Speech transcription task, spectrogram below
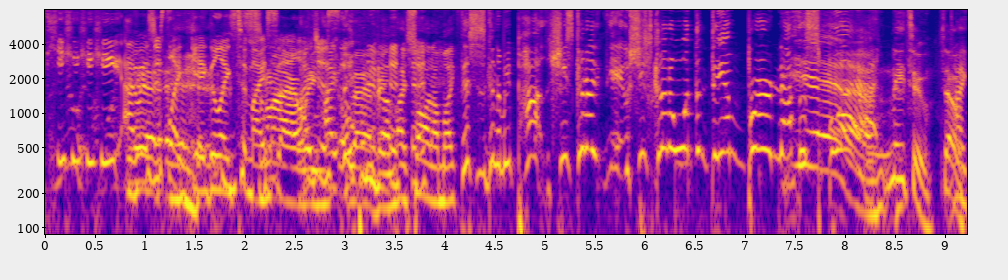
hee hee hee hee. I was just like giggling to myself. Smiling. Just, I opened it up. I saw it. I'm like, this is gonna be pot. She's gonna, eh, she's gonna want the damn bird, not the Yeah, splat. me too. So I-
